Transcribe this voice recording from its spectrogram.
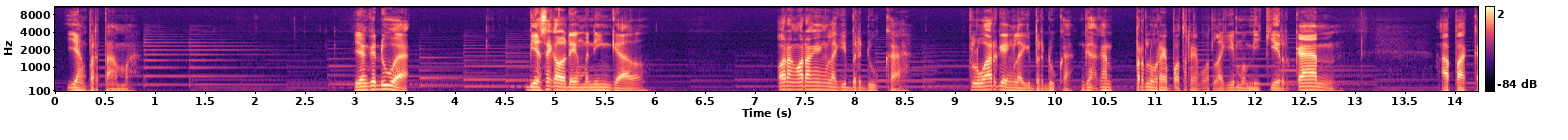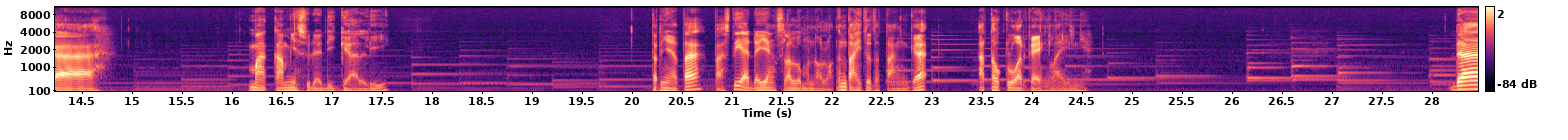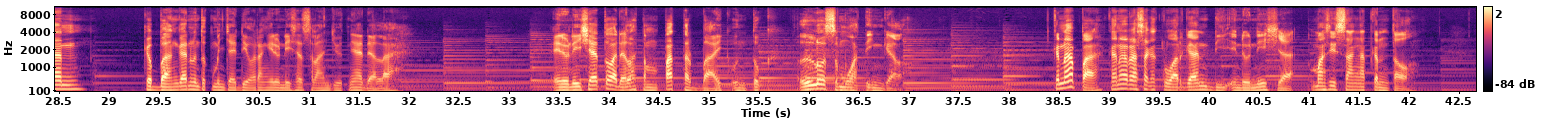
Yang pertama. Yang kedua, biasanya kalau ada yang meninggal, orang-orang yang lagi berduka keluarga yang lagi berduka nggak akan perlu repot-repot lagi memikirkan apakah makamnya sudah digali ternyata pasti ada yang selalu menolong entah itu tetangga atau keluarga yang lainnya dan kebanggaan untuk menjadi orang Indonesia selanjutnya adalah Indonesia itu adalah tempat terbaik untuk lo semua tinggal. Kenapa? Karena rasa kekeluargaan di Indonesia masih sangat kental.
